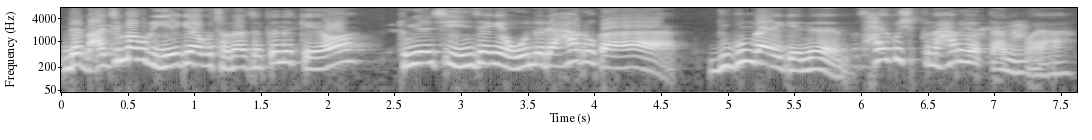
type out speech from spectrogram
내 마지막으로 이 얘기하고 전화 좀 끊을게요. 동현 씨 인생의 오늘의 하루가 누군가에게는 살고 싶은 하루였다는 거야.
